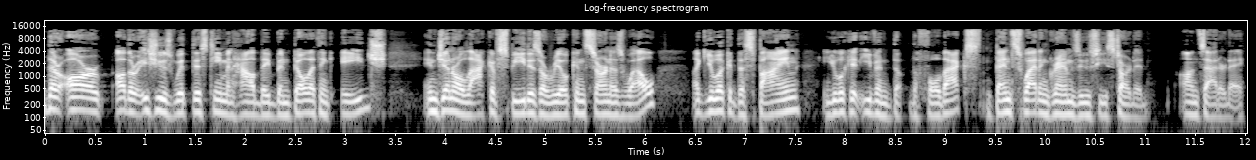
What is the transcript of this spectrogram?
There are other issues with this team and how they've been built. I think age in general, lack of speed is a real concern as well. Like you look at the spine, you look at even the, the fullbacks. Ben Sweat and Graham Zusi started on Saturday.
